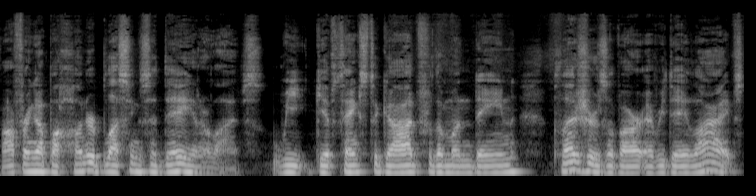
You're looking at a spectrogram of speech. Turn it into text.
offering up a hundred blessings a day in our lives. We give thanks to God for the mundane pleasures of our everyday lives,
